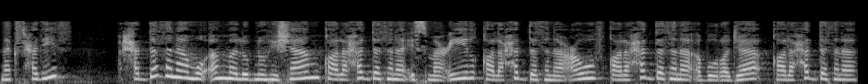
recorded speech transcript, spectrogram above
Next hadith. حدثنا مؤمل بن هشام قال حدثنا إسماعيل قال حدثنا عوف قال حدثنا أبو رجاء قال حدثنا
